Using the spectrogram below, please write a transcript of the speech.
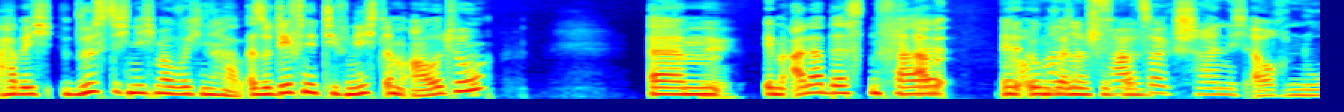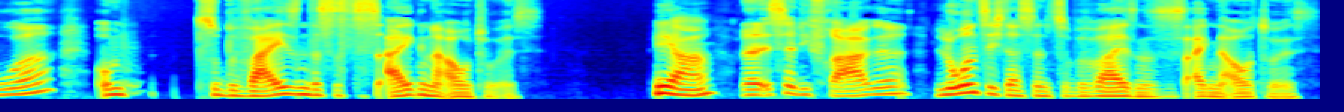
habe ich, wüsste ich nicht mal, wo ich ihn habe. Also definitiv nicht im Auto. Ähm, Nee. Im allerbesten Fall Aber irgendwo in man so einen. Fahrzeugschein nicht auch nur, um zu beweisen, dass es das eigene Auto ist? Ja. Und dann ist ja die Frage, lohnt sich das denn zu beweisen, dass es das eigene Auto ist?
